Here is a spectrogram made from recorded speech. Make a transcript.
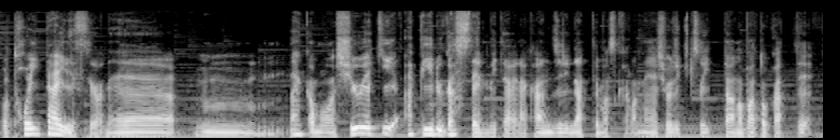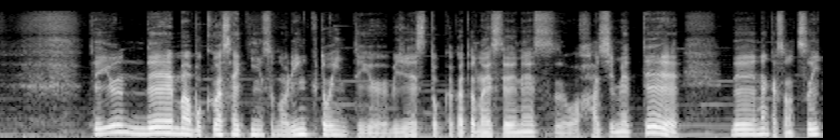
こう問いたいですよね。うん、なんかもう収益アピール合戦みたいな感じになってますからね、正直ツイッターの場とかって。っていうんで、まあ僕は最近その LinkedIn っていうビジネス特化型の SNS を始めて、で、なんかそのツイッ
